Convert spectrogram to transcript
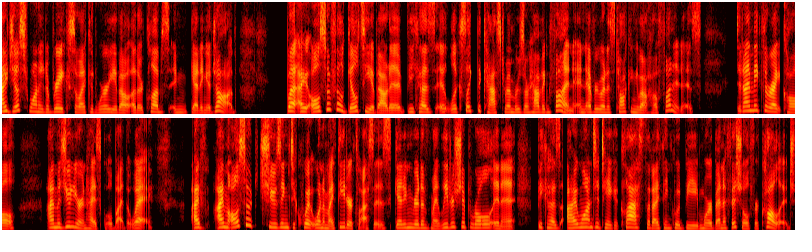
I just wanted a break so I could worry about other clubs and getting a job. But I also feel guilty about it because it looks like the cast members are having fun and everyone is talking about how fun it is. Did I make the right call? I'm a junior in high school, by the way. I've, I'm also choosing to quit one of my theater classes, getting rid of my leadership role in it because I want to take a class that I think would be more beneficial for college,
